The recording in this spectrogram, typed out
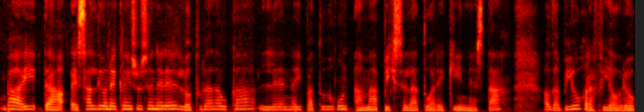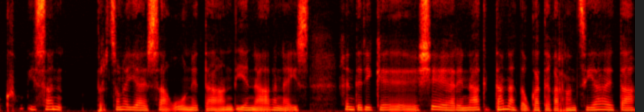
Bai, da esaldi honek hain zuzen ere lotura dauka lehen aipatu dugun ama pixelatuarekin, ez da? Hau da, biografia orok izan pertsonaia ezagun eta handiena naiz jenderik xearenak danak daukate garrantzia eta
